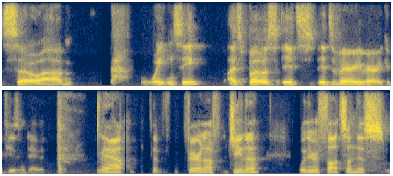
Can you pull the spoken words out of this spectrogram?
So um, wait and see. I suppose it's it's very very confusing, David. Yeah, fair enough. Gina, what are your thoughts on this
